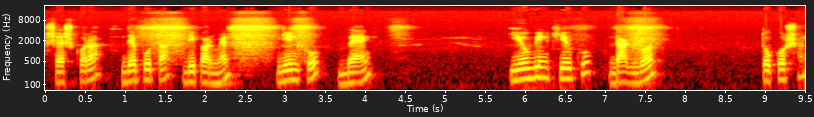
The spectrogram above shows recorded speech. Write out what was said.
শেষ করা। দেপুতা ডিপার্টমেন্ট গিনকো ব্যাংক ইউবিন কিউকু ডাকঘর তোকোশান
